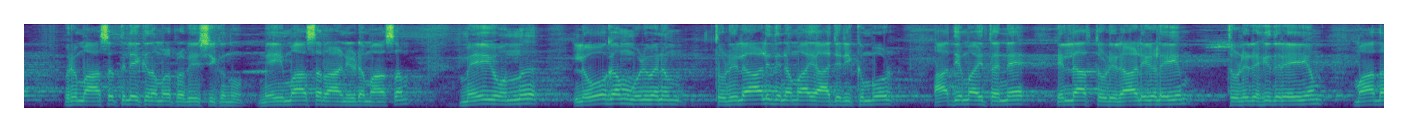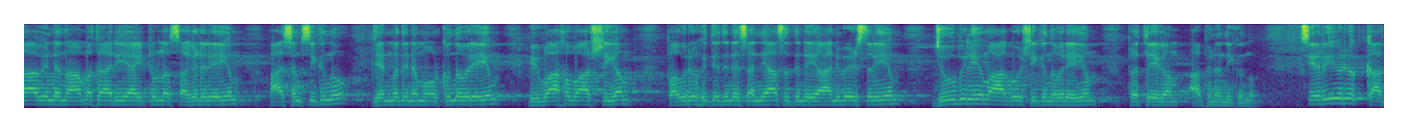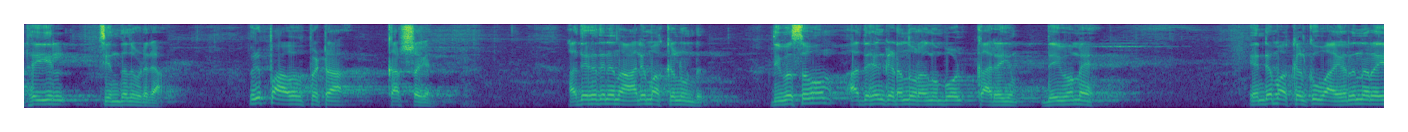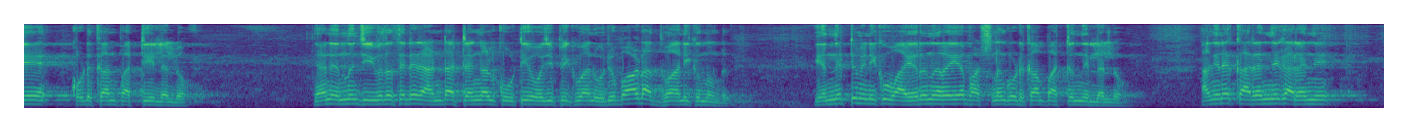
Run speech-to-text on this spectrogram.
ഒരു മാസത്തിലേക്ക് നമ്മൾ പ്രവേശിക്കുന്നു. മെയ് മാസ റാണിയുടെ മാസം മെയ് ഒന്ന് ലോകം മുഴുവനും തൊഴിലാളി ദിനമായി ആചരിക്കുമ്പോൾ ആദ്യമായി തന്നെ എല്ലാ തൊഴിലാളികളെയും തൊഴിൽരഹിതരെയും മാതാവിന്റെ നാമധാരിയായിട്ടുള്ള സകലരെയും ആശംസിക്കുന്നു. ജന്മദിനം ഓർക്കുന്നവരെയും വിവാഹ വാർഷികം പൗരോഹിത്യത്തിന്റെ സന്യാസത്തിന്റെ ആനിവേഴ്സറിയും ജൂബിലിയും ആഘോഷിക്കുന്നവരെയും പ്രത്യേകം അഭിനന്ദിക്കുന്നു. ചെറിയൊരു കഥയിൽ ചിന്ത തുടരാം. ഒരു പാവപ്പെട്ട കർഷകൻ. അദ്ദേഹത്തിന് നാല് മക്കളുണ്ട്. ദിവസവും അദ്ദേഹം കിടന്നുറങ്ങുമ്പോൾ കരയും ദൈവമേ എന്റെ മക്കൾക്ക് വയറ് നിറയെ കൊടുക്കാൻ പറ്റിയില്ലല്ലോ. ഞാൻ എന്നും ജീവിതത്തിന്റെ രണ്ടറ്റങ്ങൾ കൂട്ടി യോജിപ്പിക്കുവാൻ ഒരുപാട് അധ്വാനിക്കുന്നുണ്ട്. എന്നിട്ടും എനിക്ക് വയറ് നിറയെ ഭക്ഷണം കൊടുക്കാൻ പറ്റുന്നില്ലല്ലോ. അങ്ങനെ കരഞ്ഞ് കരഞ്ഞ്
